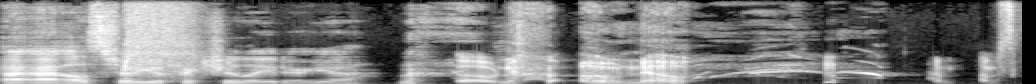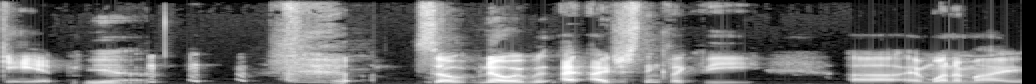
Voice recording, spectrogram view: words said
I, I- I'll show you a picture later. Yeah. oh no! Oh no! I'm I'm scared. Yeah. So no, it was, I, I just think like the uh, and one of my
